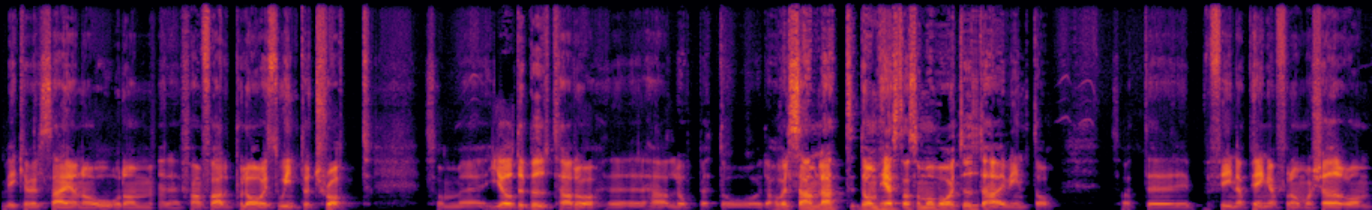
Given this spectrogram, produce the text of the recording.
Vi kan väl säga några ord om eh, framförallt Polaris Winter Trot som eh, gör debut här då, eh, det här loppet. Och det har väl samlat de hästar som har varit ute här i vinter. Så att det är fina pengar för dem att köra om.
